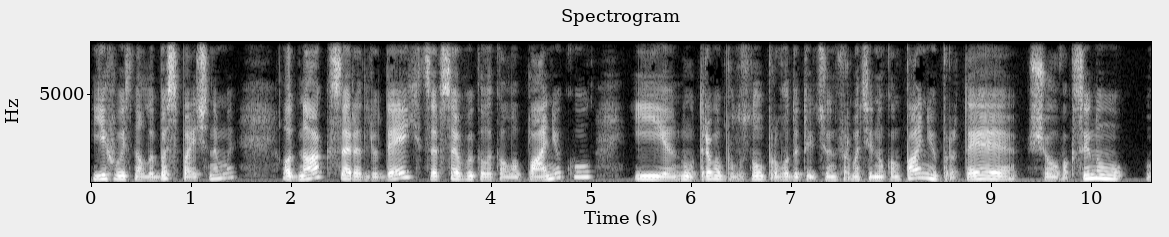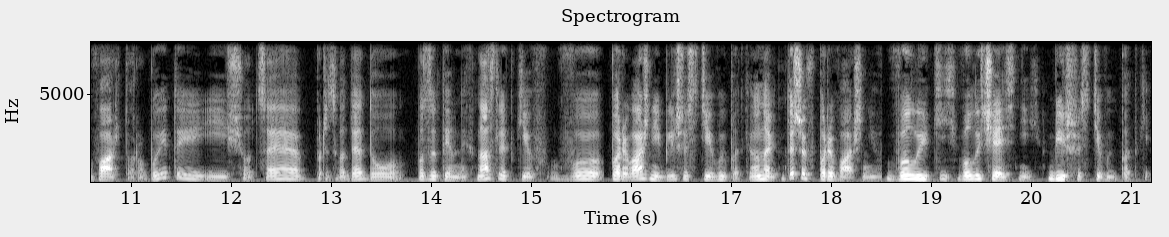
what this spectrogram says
їх визнали безпечними. Однак серед людей це все викликало паніку, і ну, треба було знову проводити цю інформаційну кампанію про те, що вакцину варто робити, і що це призведе до позитивних наслідків в переважній більшості випадків. Ну навіть не те, що в переважній, в великій, величезній більшості випадків.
